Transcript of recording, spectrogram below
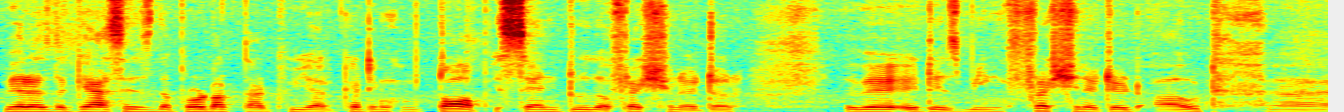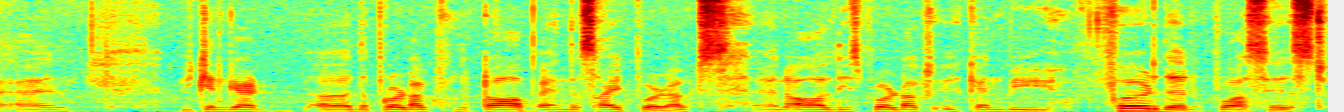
whereas the gases the product that we are getting from top is sent to the fractionator where it is being fractionated out uh, and we can get uh, the product from the top and the side products and all these products it can be further processed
